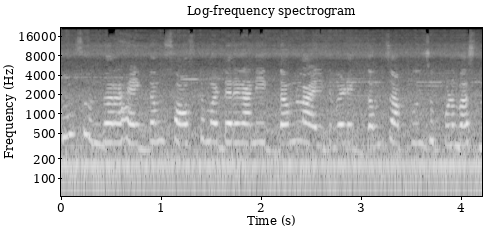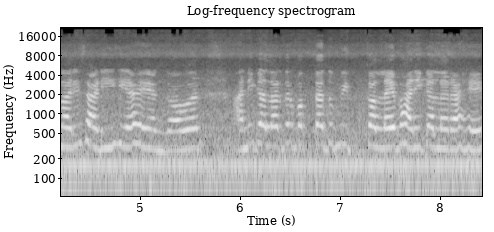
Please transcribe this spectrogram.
खूप सुंदर आहे एकदम सॉफ्ट मटेरियल आणि एकदम लाइट वेट एकदम चापून चुपून बसणारी साडी ही आहे अंगावर. आणि कलर तर बघता तुम्ही कलय भारी कलर आहे.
